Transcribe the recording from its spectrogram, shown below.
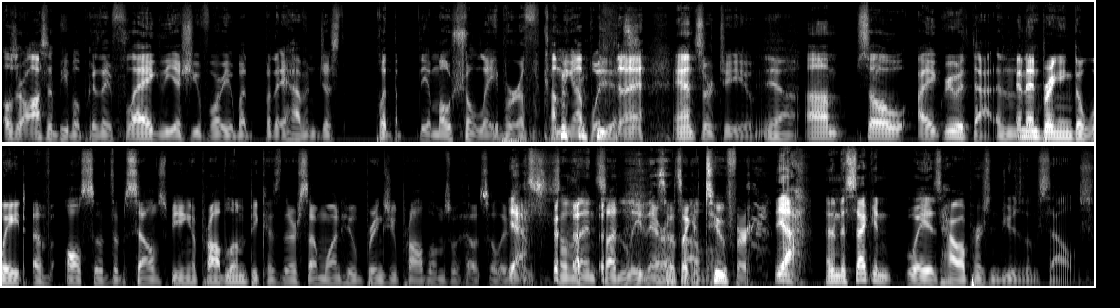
those are awesome people because they flag the issue for you, but but they haven't just put the, the emotional labor of coming up with Yes. the answer to you. Yeah. Um, so I agree with that, and, And then bringing the weight of also themselves being a problem because they're someone who brings you problems without solutions. yes, so then suddenly they're So a it's like a problem. twofer. Yeah. And then the second way is how a person views themselves.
